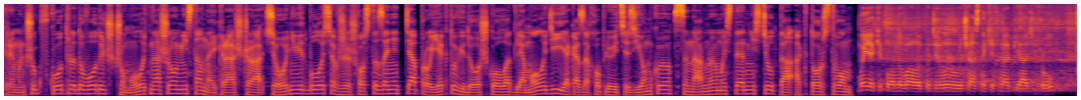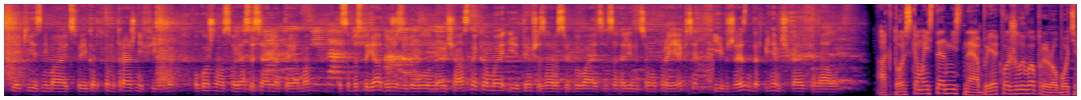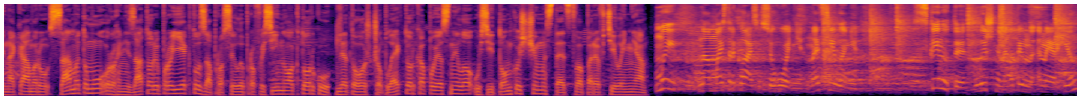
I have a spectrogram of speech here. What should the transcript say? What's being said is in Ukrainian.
Кременчук вкотре доводить, що молодь нашого міста найкраща. Сьогодні відбулося вже шосте заняття проєкту Відеошкола для молоді, яка захоплюється зйомкою, сценарною майстерністю та акторством. Ми, як і планували, поділили учасників на 5 груп, які знімають свої короткометражні фільми. У кожного своя соціальна тема. Особисто я дуже задоволений учасниками і тим, що зараз відбувається взагалі на цьому проєкті, і вже з нетерпінням чекаю фіналу. Акторська майстерність неабияк важлива при роботі на камеру. Саме тому організатори проєкту запросили професійну акторку для того, щоб лекторка пояснила усі тонкощі мистецтва перевтілення. Ми на майстер-класі сьогодні націлені скинути лишню негативну енергію,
